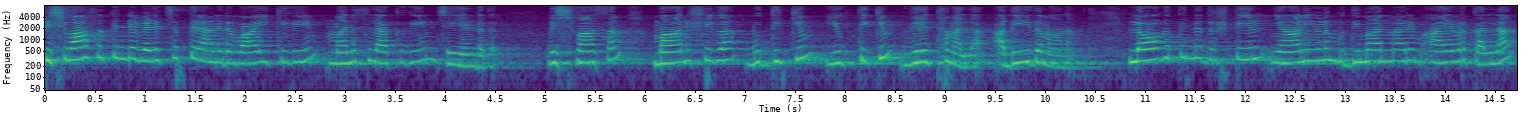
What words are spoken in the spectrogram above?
വിശ്വാസത്തിന്റെ വെളിച്ചത്തിലാണിത് വായിക്കുകയും മനസ്സിലാക്കുകയും ചെയ്യേണ്ടത്. വിശ്വാസം മാനുഷിക ബുദ്ധിക്കും യുക്തിക്കും വിരുദ്ധമല്ല അതീതമാണ്. ലോകത്തിന്റെ ദൃഷ്ടിയിൽ ജ്ഞാനികളും ബുദ്ധിമാന്മാരും ആയവർക്കല്ല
